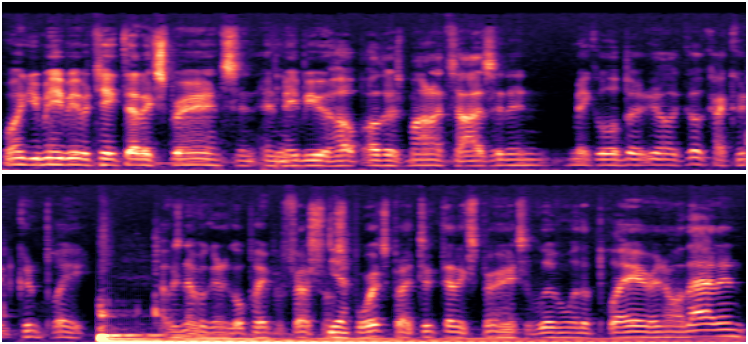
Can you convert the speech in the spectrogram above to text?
Well, you may be able to take that experience and, and Yeah. maybe you help others monetize it and make a little bit. You know, like, look, I couldn't couldn't play. I was never going to go play professional Yeah. sports, but I took that experience of living with a player and all that, and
